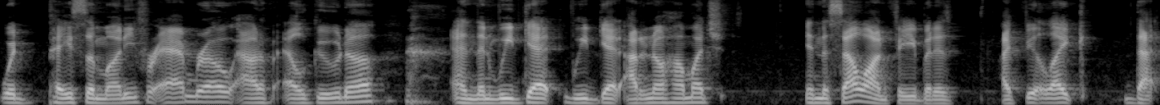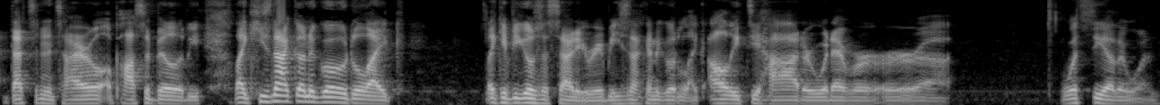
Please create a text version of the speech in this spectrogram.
would pay some money for Amro out of El Gouna, and then we'd get we'd get I don't know how much in the sell on fee, but is I feel like that that's an entire a possibility. Like he's not going to go to like like if he goes to Saudi Arabia, he's not going to go to like Al Ittihad or whatever or uh, what's the other one?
